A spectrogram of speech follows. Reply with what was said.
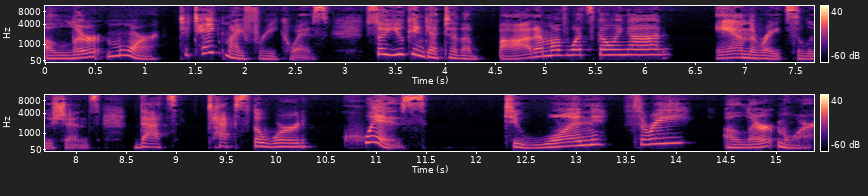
alert more to take my free quiz so you can get to the bottom of what's going on and the right solutions. That's text the word quiz to one three alert more.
